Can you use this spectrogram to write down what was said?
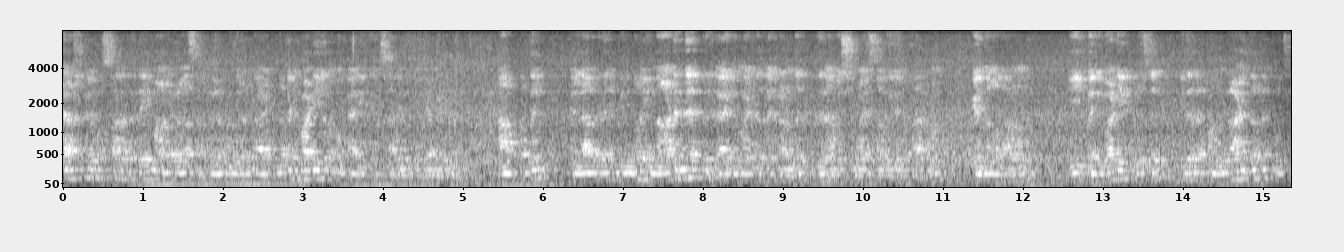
രാഷ്ട്രീയ പ്രസ്ഥാനത്തിന്റെയും ആളുകളുടെ സഹകരണം ഇതിലുണ്ടായിട്ടുള്ള പരിപാടിയിൽ നമുക്ക് കാര്യത്തിൽ സാധിപ്പിക്കാൻ കഴിയും ആ അർത്ഥത്തിൽ എല്ലാവരുടെയും പിന്തുണ ഈ നാടിന്റെ ഒരു കാര്യമായിട്ട് തന്നെ കണ്ട് ഇതിനാവശ്യമായ സൗകര്യം ഉണ്ടാകണം എന്നുള്ളതാണ് ഈ പരിപാടിയെക്കുറിച്ച് ഇതിന്റെ കുറിച്ച്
